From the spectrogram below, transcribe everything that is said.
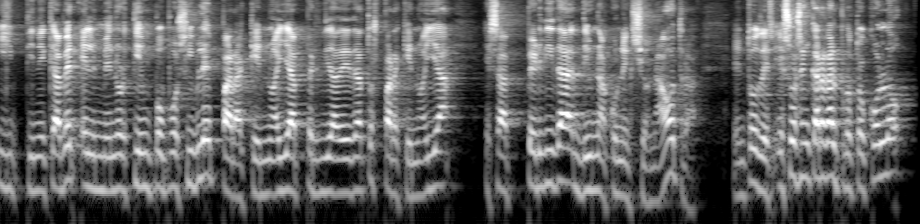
y tiene que haber el menor tiempo posible para que no haya pérdida de datos, para que no haya esa pérdida de una conexión a otra. Entonces, eso se encarga el protocolo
